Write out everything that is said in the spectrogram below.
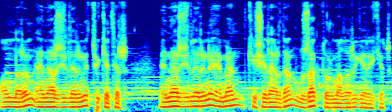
onların enerjilerini tüketir. Enerjilerini emen kişilerden uzak durmaları gerekir.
